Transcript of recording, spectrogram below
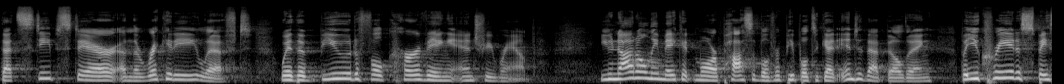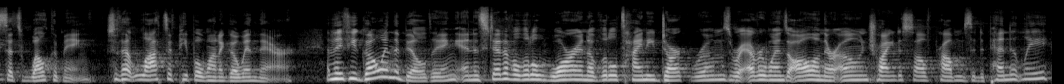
that steep stair and the rickety lift with a beautiful curving entry ramp, you not only make it more possible for people to get into that building, but you create a space that's welcoming so that lots of people want to go in there. And then if you go in the building and instead of a little warren of little tiny dark rooms where everyone's all on their own trying to solve problems independently,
